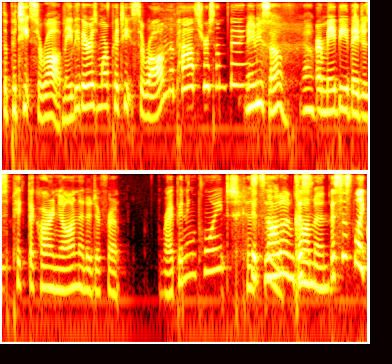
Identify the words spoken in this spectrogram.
the Petite Syrah. Maybe there was more Petite Syrah in the past or something, Maybe so. Yeah. or maybe they just picked the Carignan at a different ripening point. 'cause It's this- not this- uncommon. This, is like,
